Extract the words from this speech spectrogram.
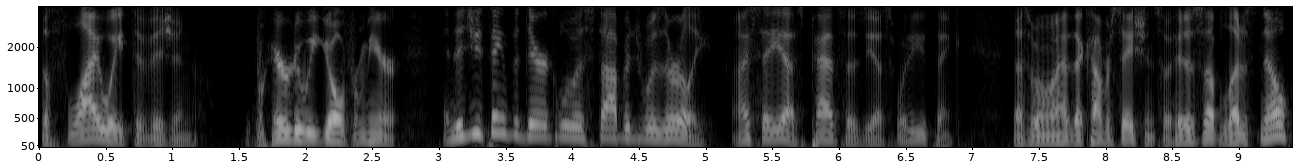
The flyweight division. Where do we go from here? And did you think the Derrick Lewis stoppage was early? I say yes. Pat says yes. What do you think? That's when we want to have that conversation. So hit us up. Let us know.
